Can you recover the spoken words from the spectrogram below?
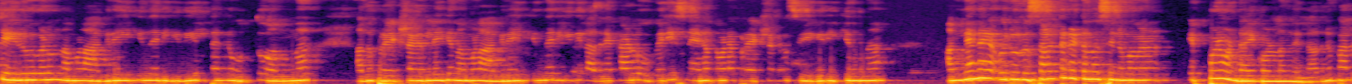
ചേരുവകളും നമ്മൾ ആഗ്രഹിക്കുന്ന രീതിയിൽ തന്നെ ഒത്തു വന്ന് അത് പ്രേക്ഷകരിലേക്ക് നമ്മൾ ആഗ്രഹിക്കുന്ന രീതിയിൽ അതിനേക്കാളും ഉപരി സ്നേഹത്തോടെ പ്രേക്ഷകർ സ്വീകരിക്കുന്ന അങ്ങനെ ഒരു റിസൾട്ട് കിട്ടുന്ന സിനിമകൾ എപ്പോഴും ഉണ്ടായിക്കൊള്ളുന്നില്ല അതിന് പല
